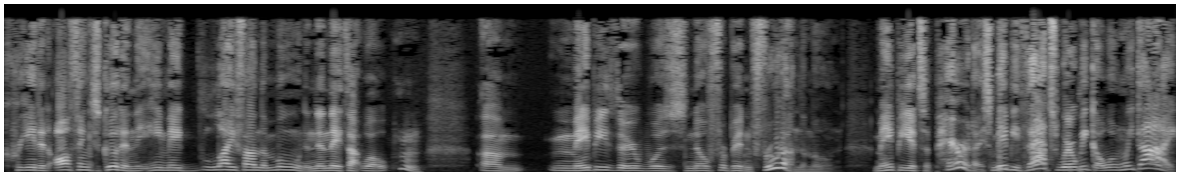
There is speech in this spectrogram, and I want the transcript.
created all things good and he made life on the moon. And then they thought, well, hmm, um, maybe there was no forbidden fruit on the moon. Maybe it's a paradise. Maybe that's where we go when we die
